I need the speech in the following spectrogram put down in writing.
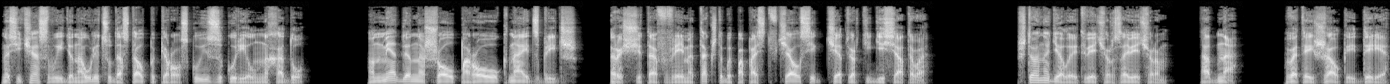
но сейчас, выйдя на улицу, достал папироску и закурил на ходу. Он медленно шел по Роу к Найтсбридж, рассчитав время так, чтобы попасть в Челси к четверти десятого. Что она делает вечер за вечером? Одна. В этой жалкой дыре.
